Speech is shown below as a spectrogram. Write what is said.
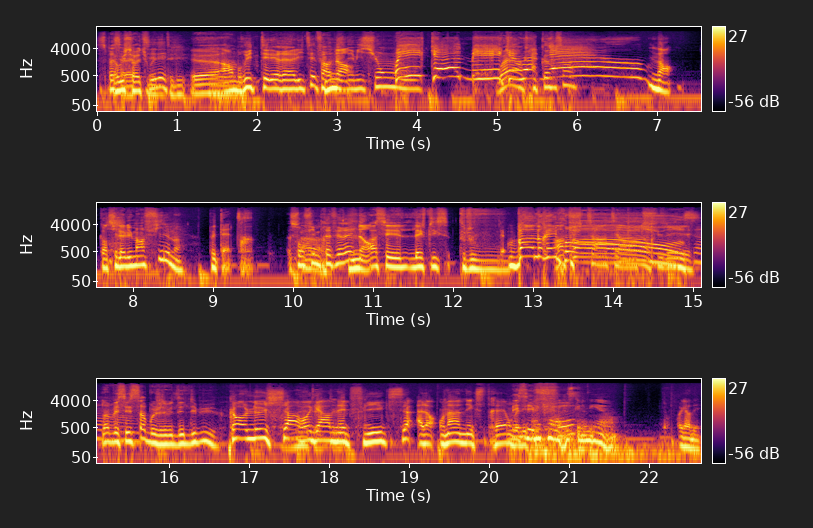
C'est Ah oui, à c'est la vrai, tu m'as télé. Euh, Un bruit de télé-réalité, enfin Non. d'une émission. We can make Ouais, un truc comme ça. Non. Quand il allume un film, Peut-être. son Ah. film préféré Non. Ah, c'est Netflix. Toujours. Bonne Ah réponse putain, t'es un enculé. Non, mais c'est ça, moi j'avais dès le début. Quand le chat regarde Netflix, alors on a un extrait, on Mais va c'est l'écouter. faux. Regardez.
